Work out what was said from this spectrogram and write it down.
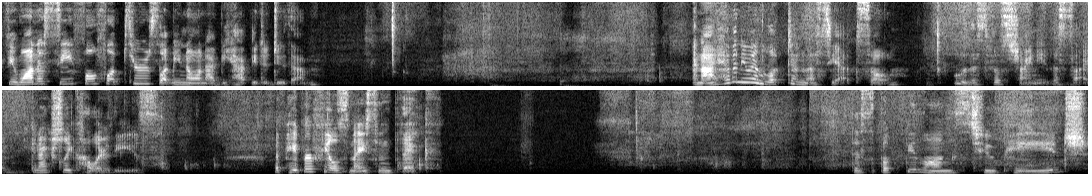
if you want to see full flip throughs, let me know and I'd be happy to do them. And I haven't even looked in this yet, so, ooh, this feels shiny this side. You can actually color these. The paper feels nice and thick. This book belongs to Paige.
